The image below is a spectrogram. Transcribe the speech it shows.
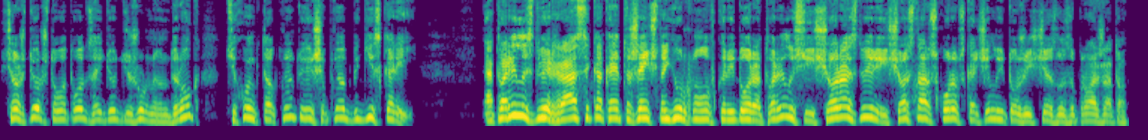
Все ждет, что вот-вот зайдет дежурный ундерок, тихонько толкнет ее и шепнет «беги скорей». Отворилась дверь раз, и какая-то женщина юркнула в коридор. Отворилась еще раз дверь, и еще снар скоро вскочила и тоже исчезла за провожатым.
